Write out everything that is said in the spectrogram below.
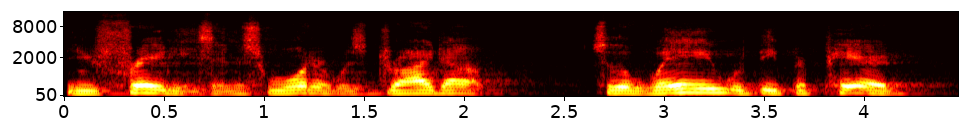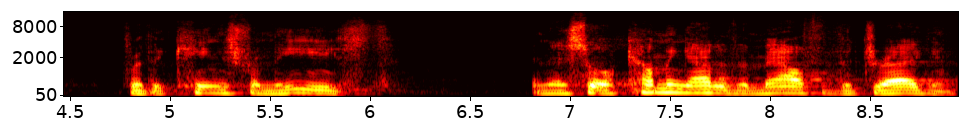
the Euphrates, and its water was dried up, so the way would be prepared for the kings from the east. And I saw coming out of the mouth of the dragon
